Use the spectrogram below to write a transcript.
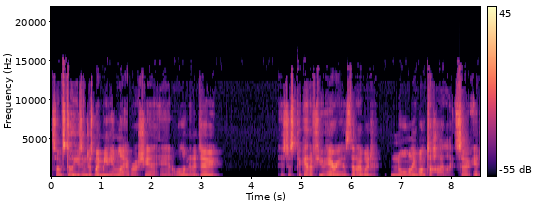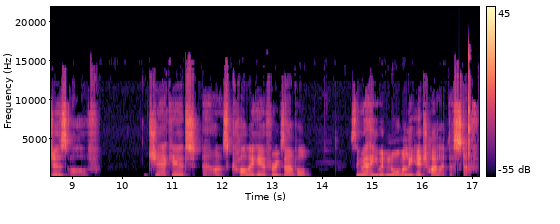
So I'm still using just my medium layer brush here, and all I'm going to do is just pick out a few areas that I would normally want to highlight. So edges of jacket, uh, on its collar here, for example. Think about how you would normally edge highlight this stuff.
